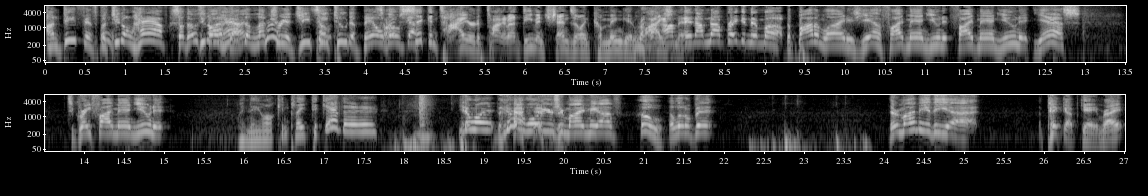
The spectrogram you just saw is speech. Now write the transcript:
On defense, but you don't have So those you don't have guys- the luxury right. of GP two to bail so those I'm guys. sick and tired of talking about DiVincenzo and Kuminga and Right, I'm- Wiseman. and I'm not breaking them up. the bottom line is, yeah, the five man unit, five man unit, yes, it's a great five man unit when they all can play together. You know what? You know what the Warriors remind me of? Who? A little bit. They remind me of the uh, pickup game, right?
